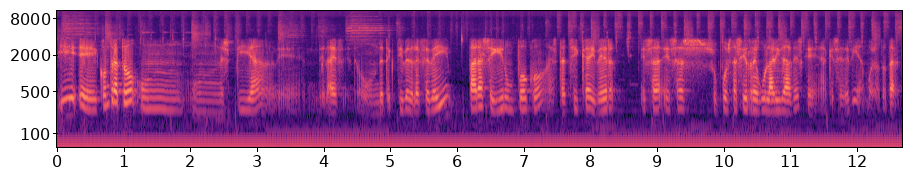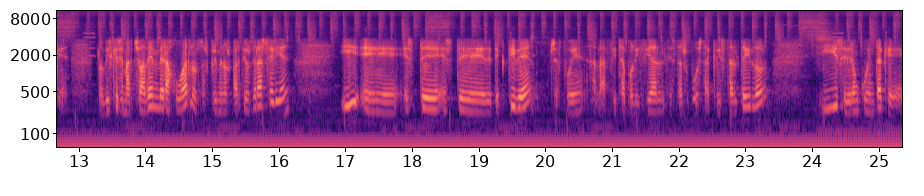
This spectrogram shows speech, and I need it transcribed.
y eh, contrató un, espía, de, la un detective del FBI, para seguir un poco a esta chica y ver esas supuestas irregularidades que, a que se debían. Bueno, total, que que se marchó a Denver a jugar los dos primeros partidos de la serie y eh, este, este detective se fue a la ficha policial de esta supuesta Crystal Taylor y se dieron cuenta que,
